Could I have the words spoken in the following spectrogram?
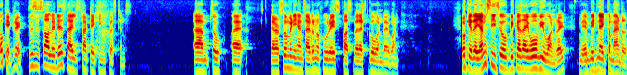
Okay, great. This is all it is. I'll start taking questions. Um, so uh, there are so many hands, I don't know who raised first, but let's go one by one. Okay, the MC, so because I owe you one, right? Midnight Commander.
